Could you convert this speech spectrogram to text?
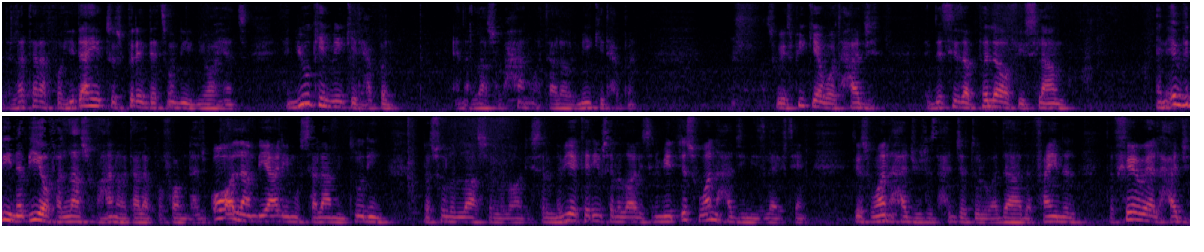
But Allah Ta'ala, for Hidayah to spread, that's only in your hands. And you can make it happen. And Allah subhanahu wa ta'ala will make it happen. So we're speaking about Hajj. This is a pillar of Islam. And every Nabi of Allah subhanahu wa ta'ala performed Hajj. All Anbiya alayhi salam, including Rasulullah sallallahu alayhi wa sallam. Nabi Kareem sallallahu alayhi wa sallam made just one Hajj in his lifetime. Just one Hajj, which was Hajjatul Wada, the final, the farewell Hajj,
